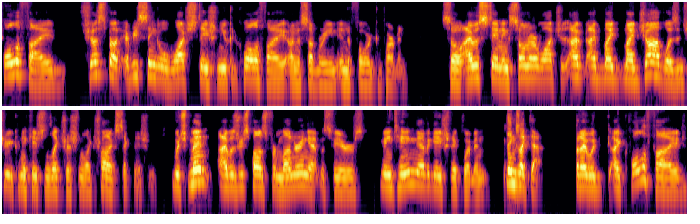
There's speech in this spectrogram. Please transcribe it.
qualified just about every single watch station you could qualify on a submarine in the forward compartment. So I was standing sonar watches. I, I, my my job was interior communications electrician, electronics technician, which meant I was responsible for monitoring atmospheres, maintaining navigation equipment, things like that. But I would I qualified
